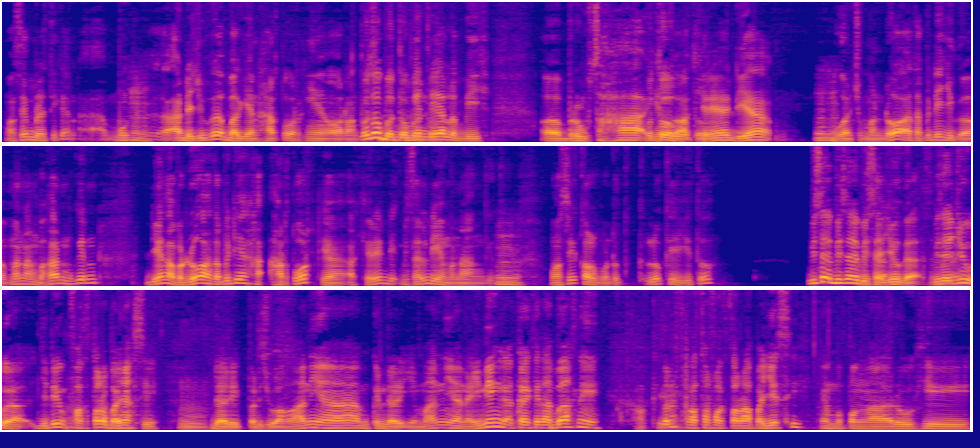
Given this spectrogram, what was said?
Maksudnya berarti kan ah, mungkin Hmm. ada juga bagian hard work-nya orang Betul, betul, mungkin betul. dia lebih eh, berusaha Betul, gitu. betul. Akhirnya dia Mm. bukan cuma doa tapi dia juga menang. Bahkan mungkin dia nggak berdoa tapi dia hard work ya. Akhirnya dia- misalnya dia menang gitu. Hmm. Maksudnya kalau menurut lu kayak gitu bisa bisa bisa, bisa juga. bisa sebenarnya. juga jadi faktor banyak sih Hmm, dari perjuangannya mungkin dari imannya nah ini yang akan kita bahas nih. Sebenarnya faktor-faktor apa aja sih yang mempengaruhi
